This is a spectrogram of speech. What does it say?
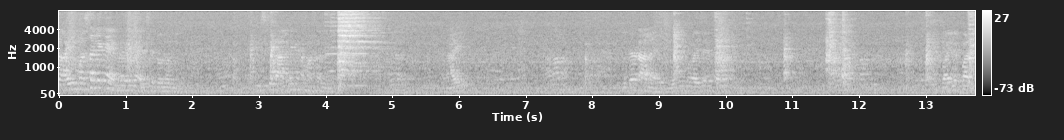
राई मसाले का है मेरे ख्याल से दोनों में इसके डालने का ना मसाले राई इधर डाला है लेकिन वैसे पहले पाँच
